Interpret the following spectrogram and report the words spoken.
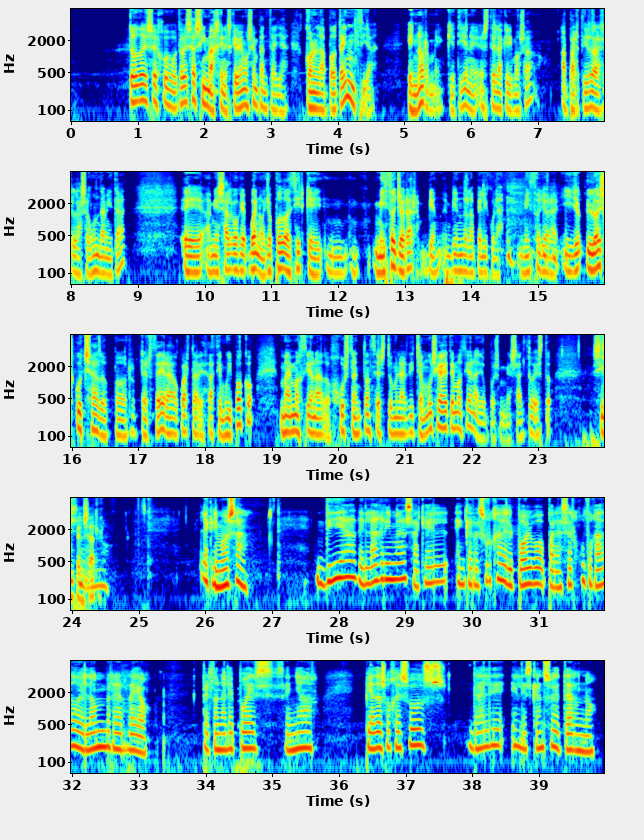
Todo ese juego, todas esas imágenes que vemos en pantalla, con la potencia enorme que tiene este lacrimosa a partir de la, la segunda mitad, eh, a mí es algo que, bueno, yo puedo decir que mm, me hizo llorar vi- viendo la película, me hizo llorar. Y yo lo he escuchado por tercera o cuarta vez hace muy poco, me ha emocionado. Justo entonces tú me lo has dicho, música que te emociona, digo, pues me salto esto sin Sí. pensarlo. Lacrimosa. Día de lágrimas, aquel en que resurja del polvo para ser juzgado el hombre reo. Perdónale, pues, Señor, piadoso Jesús, dale el descanso eterno.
